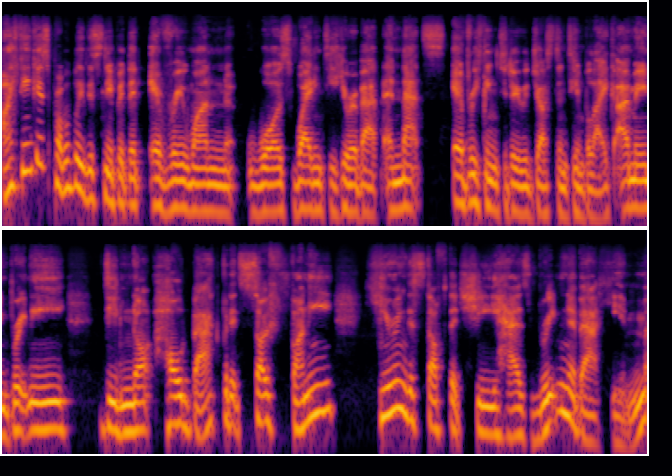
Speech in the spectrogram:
I think it's probably the snippet that everyone was waiting to hear about, and that's everything to do with Justin Timberlake. I mean, Britney did not hold back, but it's so funny hearing the stuff that she has written about him,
